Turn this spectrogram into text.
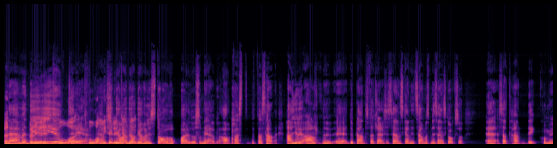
Nej, men det nu är är, det ju två- inte det. två misslyckanden. vi, har, vi har ju en stavhoppare då som är... Ja, fast, fast han, han gör ju allt nu, eh, Duplantis, för att lära sig svenska. Han är tillsammans med svenska också. Eh, så att han, det kommer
